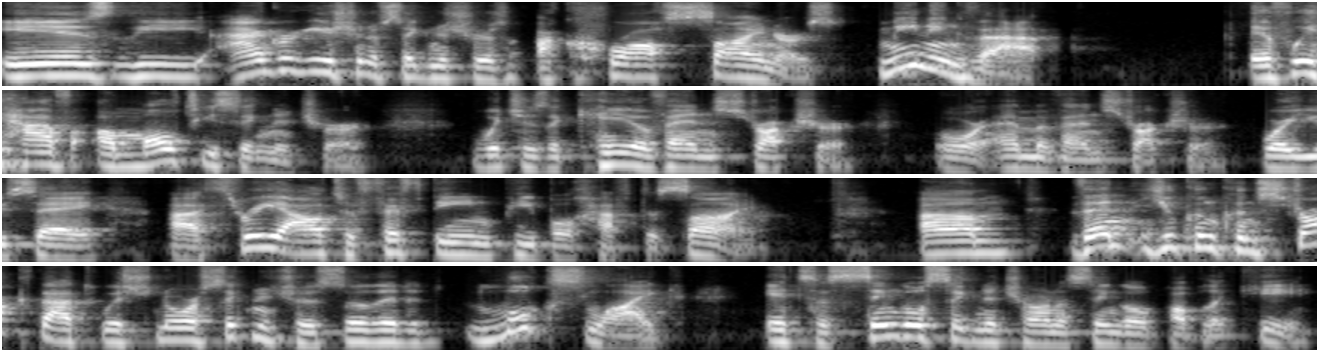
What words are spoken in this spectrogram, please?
is the aggregation of signatures across signers, meaning that if we have a multi-signature, which is a K of n structure or M of n structure, where you say uh, 3 out of 15 people have to sign. Um, then you can construct that with Schnorr signatures so that it looks like it's a single signature on a single public key.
